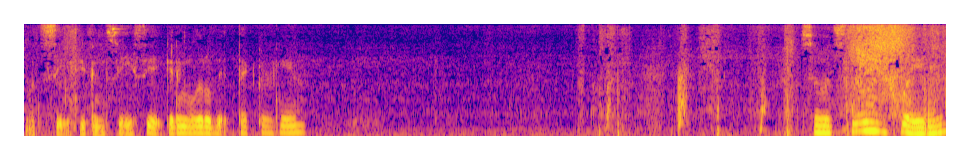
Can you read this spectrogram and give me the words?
let's see if you can see. See it getting a little bit thicker here. So it's still inflating.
